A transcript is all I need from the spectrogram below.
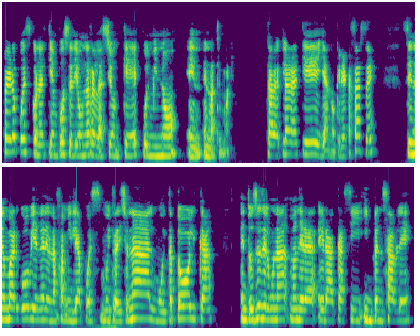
Pero pues con el tiempo se dio una relación que culminó en, en matrimonio. Cabe aclarar que ella no quería casarse, sin embargo viene de una familia pues muy tradicional, muy católica, entonces de alguna manera era casi impensable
